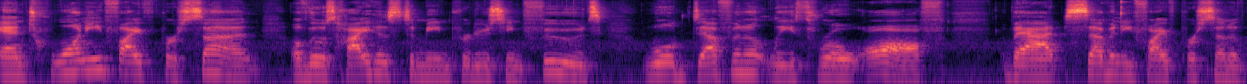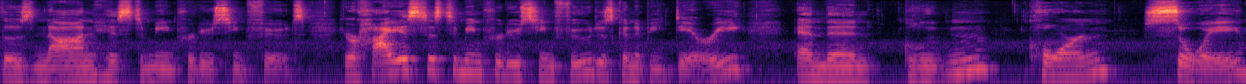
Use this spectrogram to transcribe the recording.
and 25% of those high histamine producing foods will definitely throw off that 75% of those non histamine producing foods. Your highest histamine producing food is going to be dairy, and then gluten, corn, soy,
